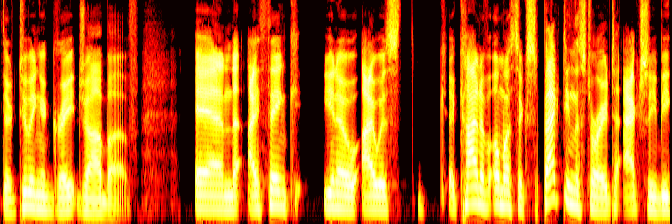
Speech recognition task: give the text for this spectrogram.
they're doing a great job of. And I think, you know, I was kind of almost expecting the story to actually be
